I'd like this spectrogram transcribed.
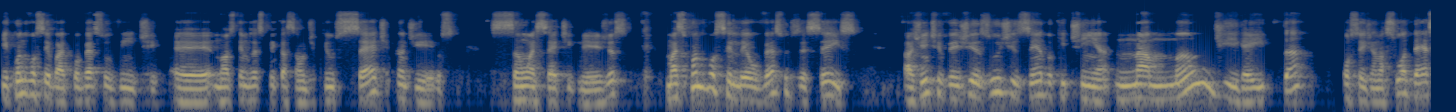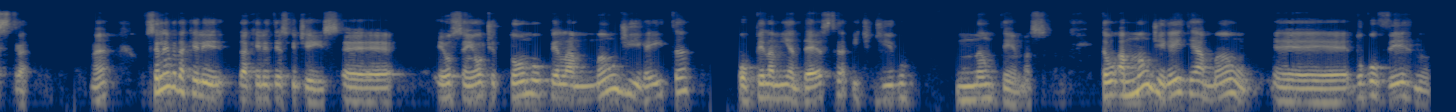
E quando você vai para o verso 20, é, nós temos a explicação de que os sete candeeiros são as sete igrejas, mas quando você lê o verso 16, a gente vê Jesus dizendo que tinha na mão direita, ou seja, na sua destra, né? Você lembra daquele, daquele texto que diz, é, eu, Senhor, te tomo pela mão direita ou pela minha destra e te digo, não temas. Então, a mão direita é a mão é, do governo,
